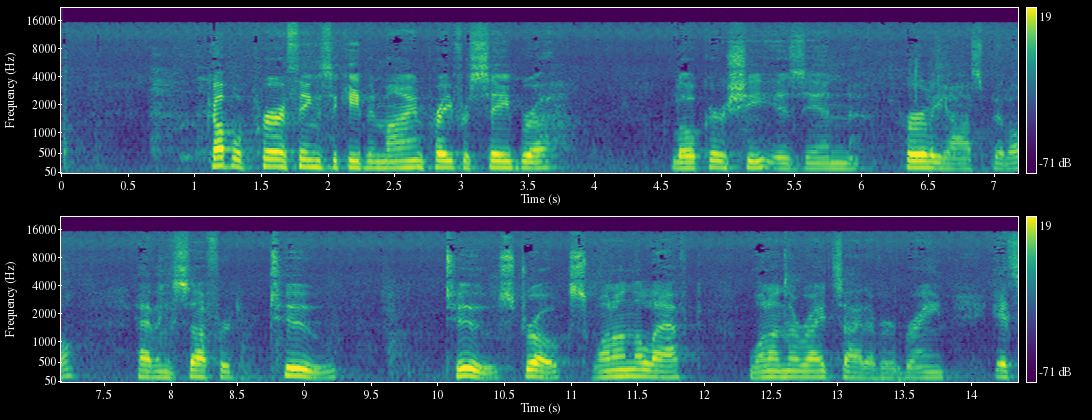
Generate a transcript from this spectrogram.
A couple prayer things to keep in mind. Pray for Sabra Loker. She is in Hurley Hospital, having suffered two, two strokes, one on the left, one on the right side of her brain. It's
